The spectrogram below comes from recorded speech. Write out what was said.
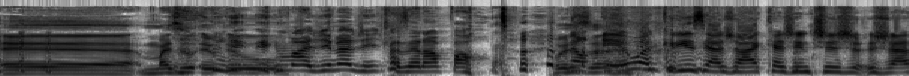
É, mas eu, eu, eu, Imagina a gente fazendo a pauta. Pois Não, é. eu, a Cris e a Jaque, a gente já.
